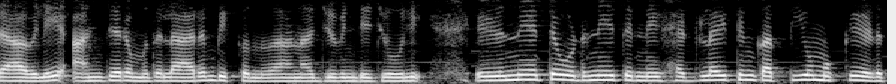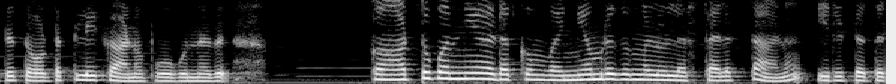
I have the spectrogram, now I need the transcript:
രാവിലെ അഞ്ചര മുതൽ ആരംഭിക്കുന്നതാണ് അജുവിന്റെ ജോലി. എഴുന്നേറ്റ ഉടനെ തന്നെ ഹെഡ്ലൈറ്റും കത്തിയും ഒക്കെ എടുത്ത് തോട്ടത്തിലേക്കാണ് പോകുന്നത്. കാട്ടുപന്നിയടക്കം വന്യമൃഗങ്ങളുള്ള സ്ഥലത്താണ് ഇരുട്ടത്ത്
